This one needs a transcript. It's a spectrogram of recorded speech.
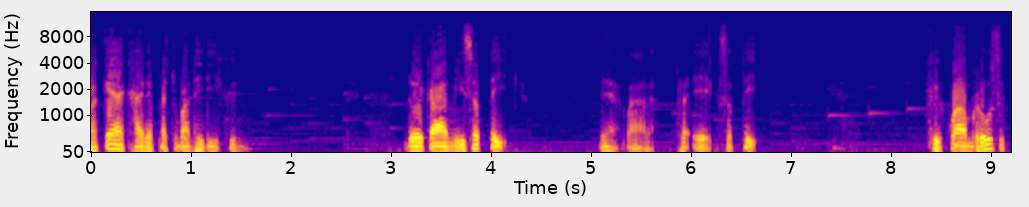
มาแก้ไขในปัจจุบันให้ดีขึ้น โดยการมีสติเนี่ยมาละพระเอกสติ คือความรู้สึก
